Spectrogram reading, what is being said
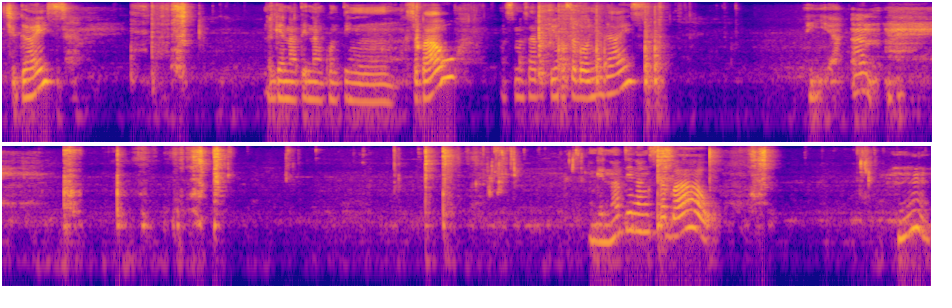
So guys, lagyan natin ng konting sabaw. Mas masarap yung sabaw niya guys. Ayan. Lagyan natin ng sabaw. Hmm.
